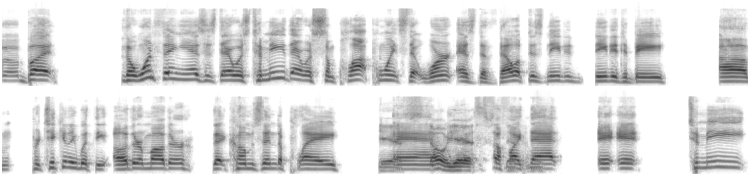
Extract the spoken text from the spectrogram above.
uh, but the one thing is is there was to me there was some plot points that weren't as developed as needed needed to be um particularly with the other mother that comes into play Yes. and oh yes. stuff like that it, it to me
